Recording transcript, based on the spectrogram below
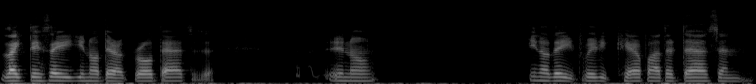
Like they say, you know, they're girl dads. You know, you know they really care about their dads and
